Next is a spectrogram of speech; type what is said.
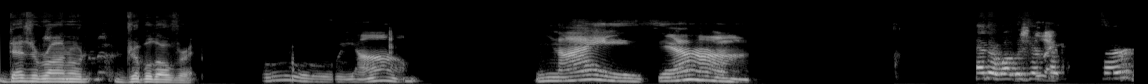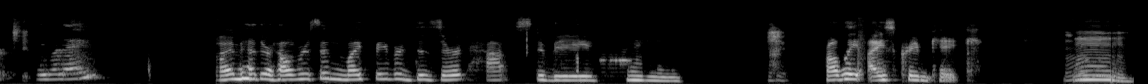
Disaronno dribbled over it. Ooh, yum. Nice. Yeah. Heather, what was your like, favorite dessert in your name? I'm Heather Halverson. My favorite dessert has to be hmm, probably ice cream cake. Mm.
